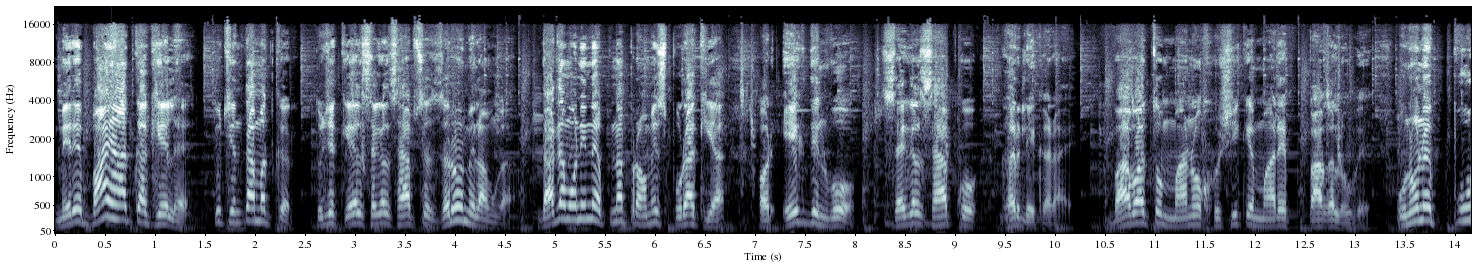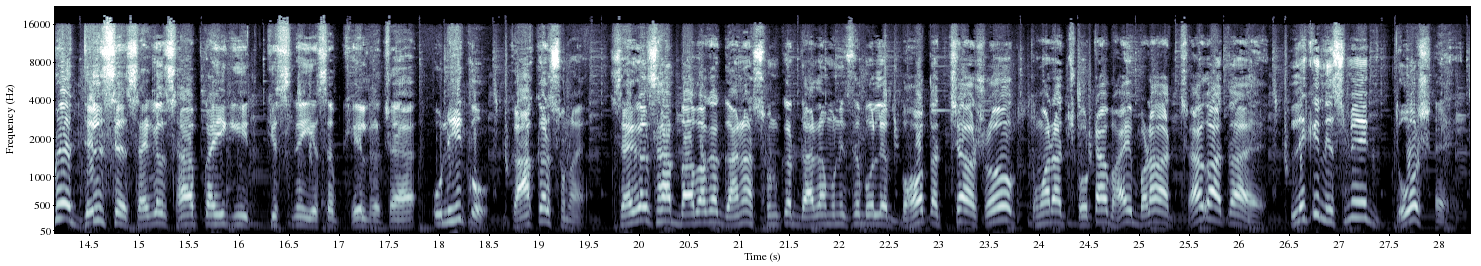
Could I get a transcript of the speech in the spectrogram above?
मेरे बाएँ हाथ का खेल है। तू चिंता मत कर, तुझे केएल सहगल साहब से ज़रूर मिलाऊँगा। दादा मोनी ने अपना प्रॉमिस पूरा किया और एक दिन वो सहगल साहब को घर लेकर आए। बाबा तो मानो खुशी के मारे पागल हो गए। उन्होंने पूरे दिल से सहगल साहब का ही गीत, किसने ये सब खेल रचाया उन्हीं को गाकर सुनाया। सहगल साहब बाबा का गाना सुनकर दादा मुनि से बोले, बहुत अच्छा अशोक, तुम्हारा छोटा भाई बड़ा अच्छा गाता है, लेकिन इसमें एक दोष है।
